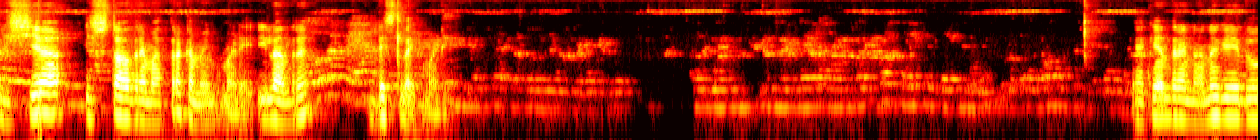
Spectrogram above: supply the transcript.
ವಿಷಯ ಇಷ್ಟ ಆದರೆ ಮಾತ್ರ ಕಮೆಂಟ್ ಮಾಡಿ, ಇಲ್ಲಾಂದರೆ ಡಿಸ್ಲೈಕ್ ಮಾಡಿ. ಯಾಕೆಂದರೆ ನನಗೆ ಇದು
